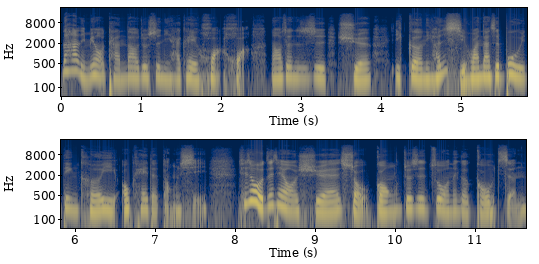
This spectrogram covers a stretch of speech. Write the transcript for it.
那它里面有谈到，就是你还可以画画，然后甚至是学一个你很喜欢但是不一定可以 OK 的东西。其实我之前有学手工，就是做那个钩针。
